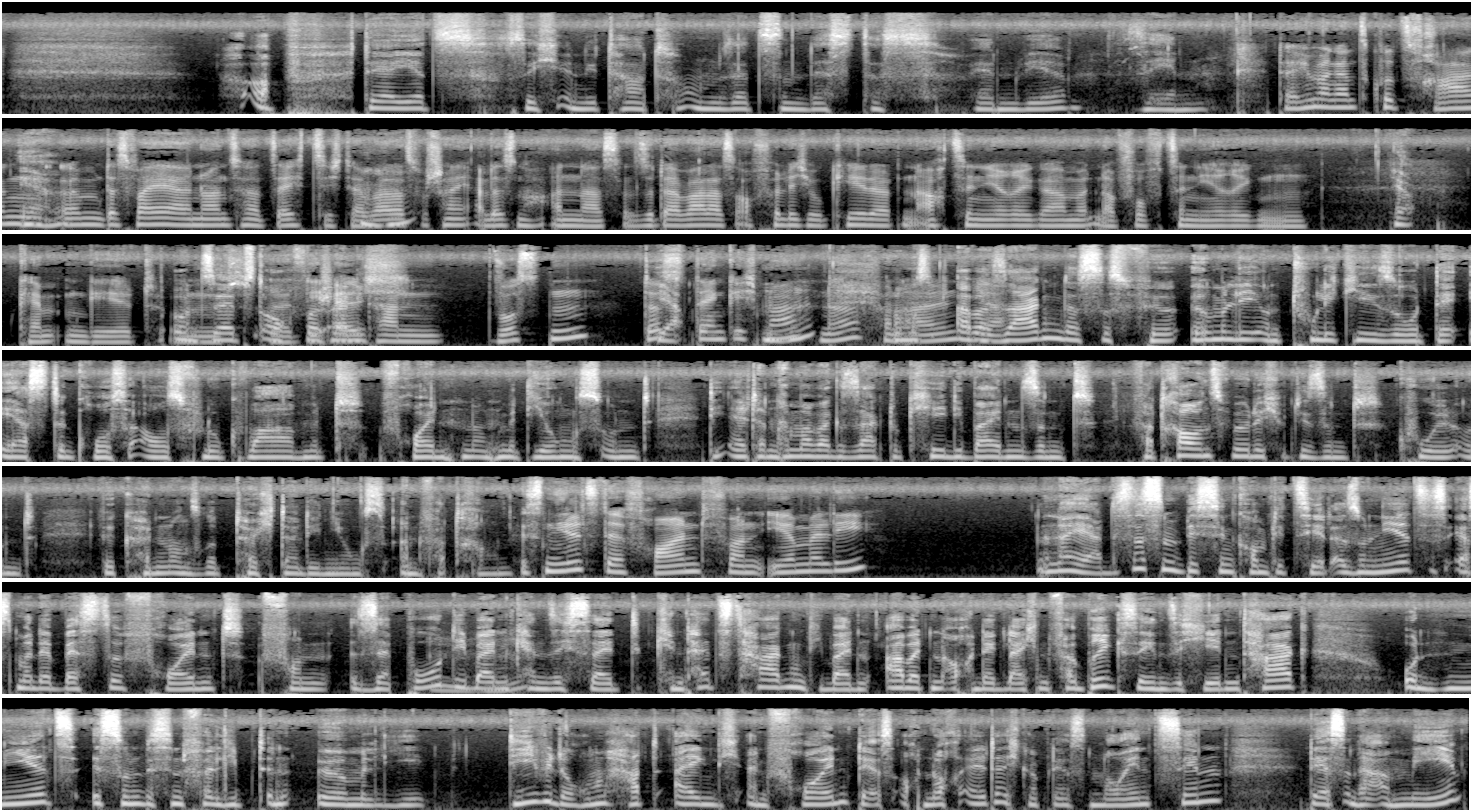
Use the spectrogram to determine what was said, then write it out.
Ob der jetzt sich in die Tat umsetzen lässt, das werden wir sehen. Darf ich mal ganz kurz fragen? Ja. Ähm, das war ja 1960, da mhm. war das wahrscheinlich alles noch anders. Also da war das auch völlig okay, dass ein 18-Jähriger mit einer 15-Jährigen ja. Campen geht. Und, und selbst auch äh, die Eltern wussten, das ja. denke ich mal, mhm. ne, von Man allen. muss aber ja. sagen, dass es für Irmeli und Tuliki so der erste große Ausflug war mit Freunden und mit Jungs. Und die Eltern haben aber gesagt, okay, die beiden sind vertrauenswürdig und die sind cool und wir können unsere Töchter den Jungs anvertrauen. Ist Nils der Freund von Irmeli? Naja, das ist ein bisschen kompliziert. Also Nils ist erstmal der beste Freund von Seppo. Die mhm. beiden kennen sich seit Kindheitstagen. Die beiden arbeiten auch in der gleichen Fabrik, sehen sich jeden Tag. Und Nils ist so ein bisschen verliebt in Irmeli. Die wiederum hat eigentlich einen Freund, der ist auch noch älter, ich glaube, der ist 19, der ist in der Armee,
